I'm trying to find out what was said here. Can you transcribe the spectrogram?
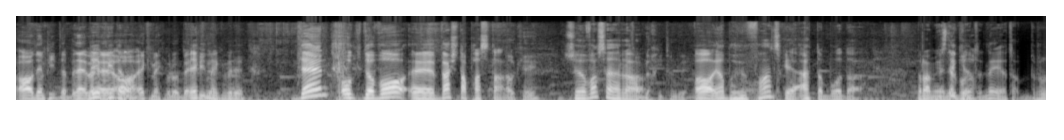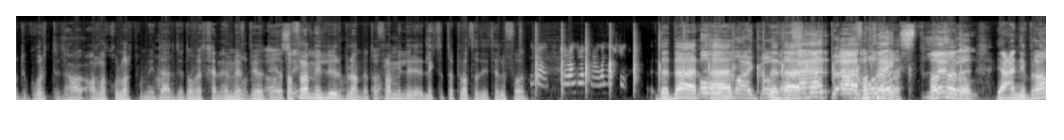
Ja det är en pita, nej, Det är eh, ja, va? ekmek bror, Ekmek bror Den och det var eh, värsta pastan. Okej, Så jag var såhär, jag ja blir skithungrig jag bara hur fan ska jag äta båda? Bram jag Beställ lägger inte, nej jag tar, bror det går inte, alla kollar på mig Ja. där, de vet själva, MFB och det. Ja, Jag tar fram min lur bram, jag tar Ja. fram min lur, jag lekte att jag pratade i telefon Det där Oh är my god, det vad där- du är? Next level! Yani bram,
